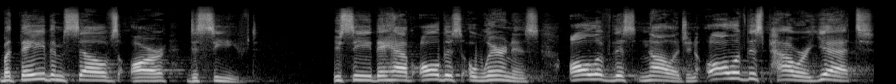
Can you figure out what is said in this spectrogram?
but they themselves are deceived. You see, they have all this awareness, all of this knowledge, and all of this power, yet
